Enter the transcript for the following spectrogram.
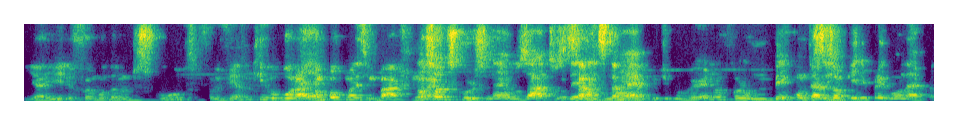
E aí ele foi mudando o discurso, foi vendo que o buraco é, é um pouco mais embaixo. Não, não é? só o discurso, né? Os atos Os dele atos na também. época de governo foram bem contrários Sim. ao que ele pregou na época.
